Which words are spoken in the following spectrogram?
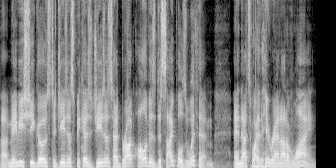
Uh, maybe she goes to Jesus because Jesus had brought all of his disciples with him, and that's why they ran out of wine.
